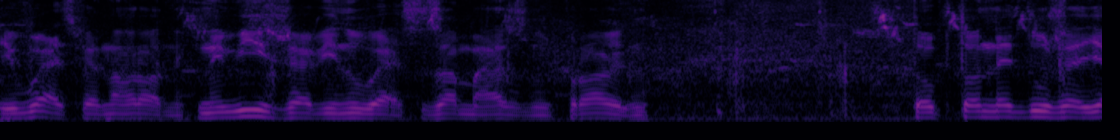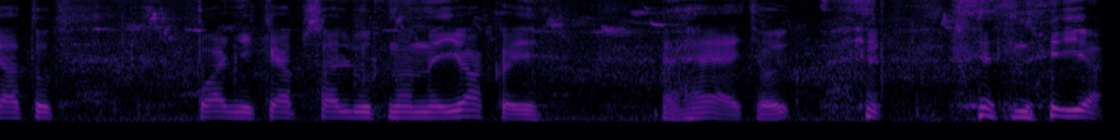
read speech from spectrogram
І весь виноградник. Не же він увесь замерзнуть, правильно? Тобто не дуже я тут паніки абсолютно ніякої. Геть. ой, Не я.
